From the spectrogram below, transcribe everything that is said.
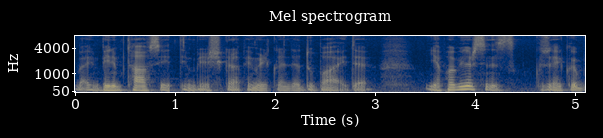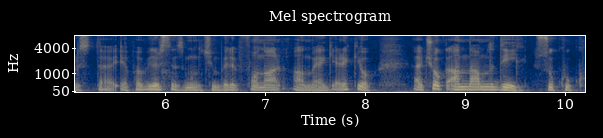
benim tavsiye ettiğim Birleşik Arap Emirlikleri'nde Dubai'de yapabilirsiniz. Kuzey Kıbrıs'ta yapabilirsiniz. Bunun için böyle bir fon almaya gerek yok. Yani çok anlamlı değil. Sukuk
